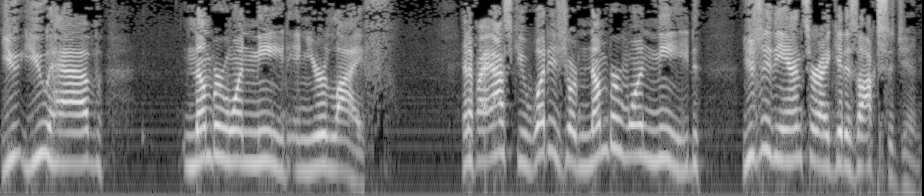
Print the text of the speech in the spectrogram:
You, you have number one need in your life? And if I ask you, what is your number one need? Usually the answer I get is oxygen.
